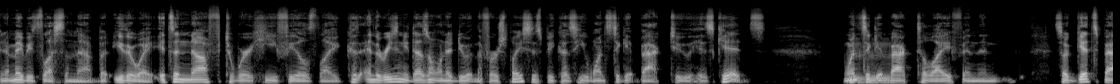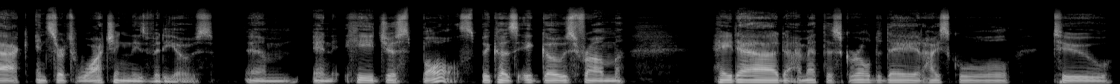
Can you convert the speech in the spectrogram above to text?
you know, maybe it's less than that, but either way, it's enough to where he feels like, cause, and the reason he doesn't want to do it in the first place is because he wants to get back to his kids, wants to get Mhm. back to life. And then, so gets back and starts watching these videos. Um, and he just bawls because it goes from, Hey dad, I met this girl today at high school to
